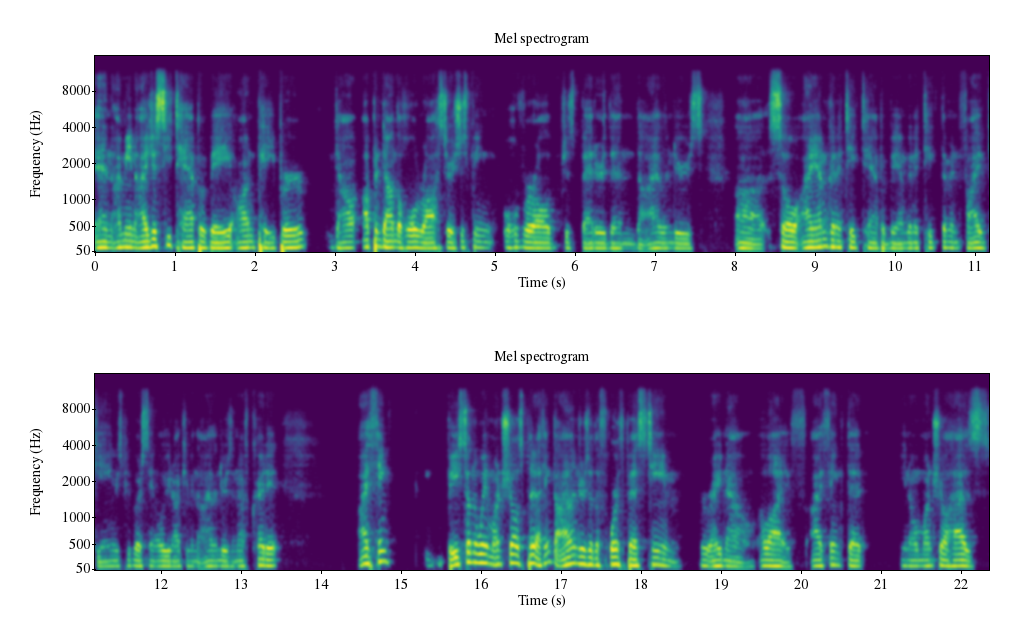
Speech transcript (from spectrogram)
And I mean, I just see Tampa Bay on paper down up and down the whole roster is just being overall just better than the Islanders. Uh, so I am going to take Tampa Bay. I'm going to take them in five games. People are saying, "Oh, you're not giving the Islanders enough credit." I think, based on the way Montreal's played, I think the Islanders are the fourth best team right now alive. I think that you know Montreal has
